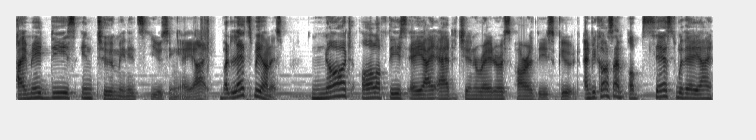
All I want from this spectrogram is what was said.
I made these in 2 minutes using AI. But let's be honest, not all of these AI ad generators are this good. And because I'm obsessed with AI,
